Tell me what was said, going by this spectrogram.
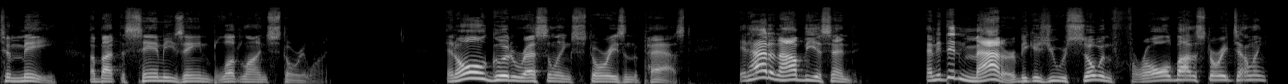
to me about the Sami Zayn bloodline storyline. In all good wrestling stories in the past, it had an obvious ending. And it didn't matter because you were so enthralled by the storytelling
